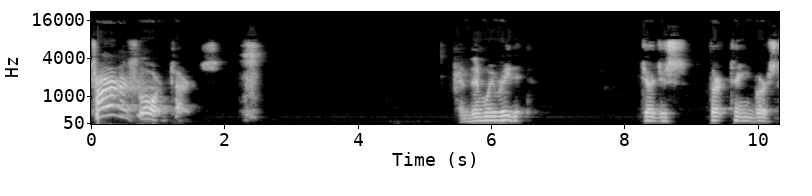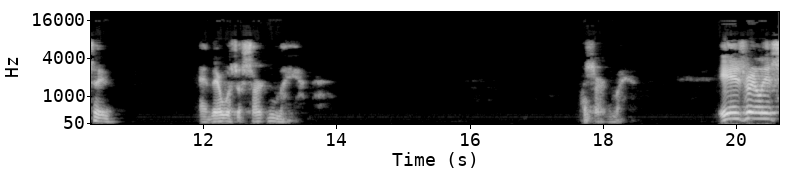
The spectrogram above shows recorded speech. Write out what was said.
Turn us, Lord, turn us. And then we read it. Judges 13 verse 2. And there was a certain man. A certain man. Israel is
